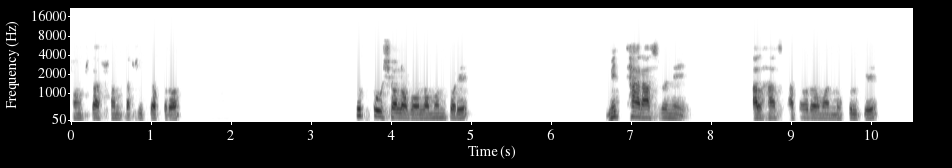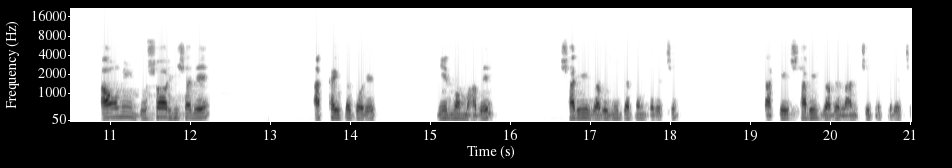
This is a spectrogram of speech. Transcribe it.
সংস্থার সন্ত্রাসী চক্র কূটকৌশল অবলম্বন করে মিথ্যার আশ্রয় নিয়ে আলহাজ আতর রহমান মুকুলকে আওয়ামী দোসর হিসাবে আখ্যায়িত করে নির্মমভাবে শারীরিকভাবে নির্যাতন করেছে, তাকে শারীরিকভাবে লাঞ্ছিত করেছে,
